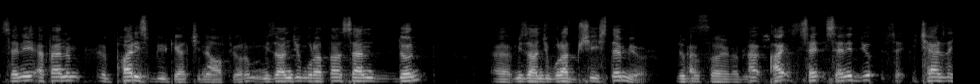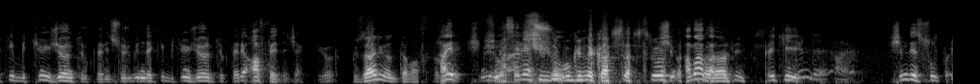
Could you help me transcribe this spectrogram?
seni efendim e, Paris Büyükelçiliğine atıyorum. Mizancı Murat'a sen dön. E, Mizancı Murat bir şey istemiyor. Yıldız Sarayı'na bir Ha, ay- sen- seni diyor içerideki bütün Jön Türkleri, sürgündeki bütün Jön Türkleri affedecek diyor. Güzel yöntem aslında. Hayır, şimdi Şu- mesele şimdi şu. bugünle karşılaştırıyorum. Şimdi, ama bak, peki de Şimdi Sultan,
